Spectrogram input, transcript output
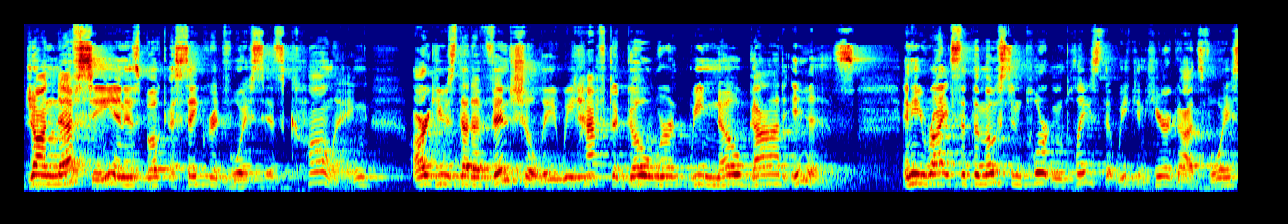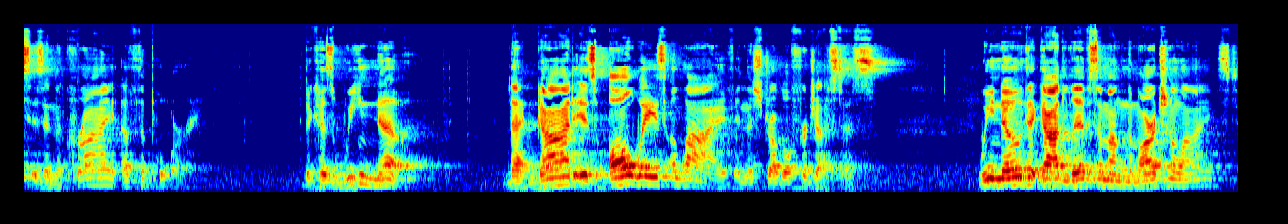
John Neafsey, in his book A Sacred Voice is Calling, argues that eventually we have to go where we know God is. And he writes that the most important place that we can hear God's voice is in the cry of the poor. Because we know that God is always alive in the struggle for justice. We know that God lives among the marginalized,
